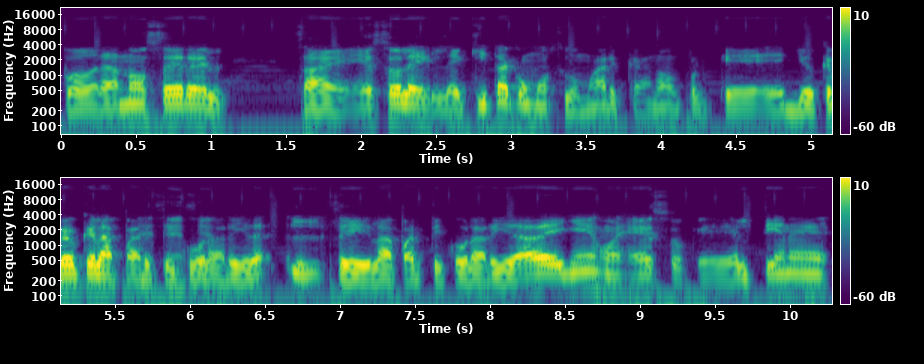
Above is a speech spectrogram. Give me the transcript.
podrá no ser el, ¿sabes? Eso le, quita como su marca, ¿no? Porque eh, yo creo que la particularidad, sí, la particularidad de Ñejo es eso, que él tiene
